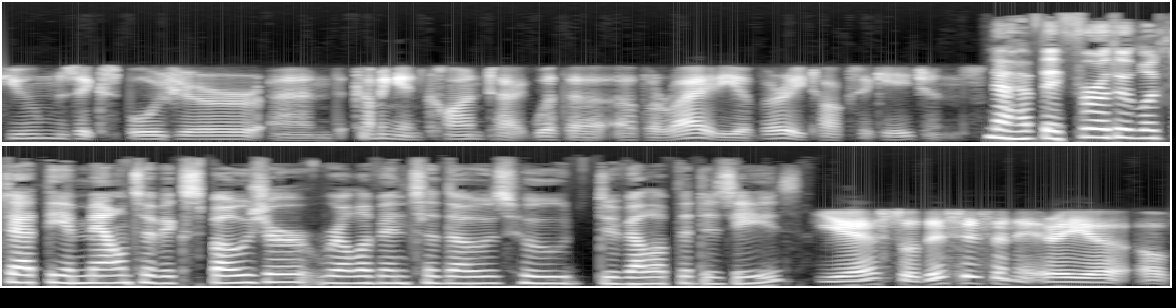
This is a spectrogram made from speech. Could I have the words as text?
fumes exposure and coming in contact with a, a, variety of very toxic agents. Now, have they further looked at the amount of exposure relevant to those who develop the disease? Yes, so this is an area of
